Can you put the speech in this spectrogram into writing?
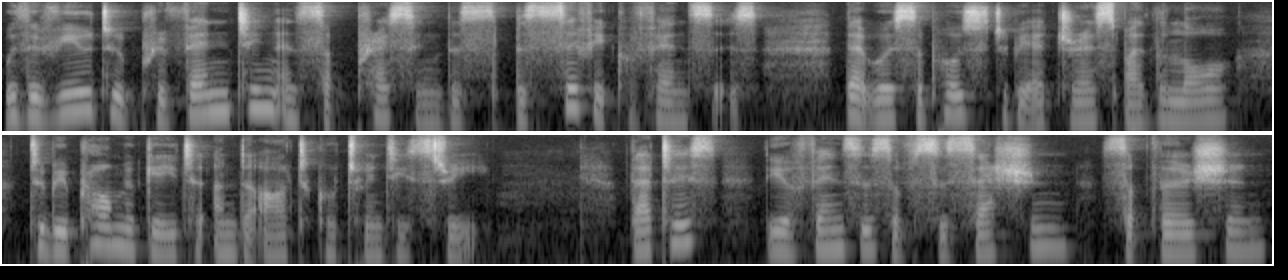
with a view to preventing and suppressing the specific offences that were supposed to be addressed by the law to be promulgated under Article 23. That is, the offences of secession, subversion,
